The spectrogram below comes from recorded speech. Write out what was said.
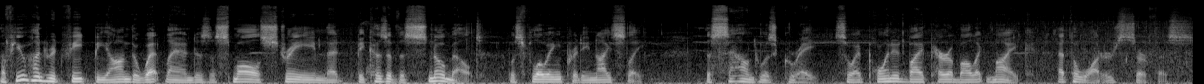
A few hundred feet beyond the wetland is a small stream that, because of the snowmelt, was flowing pretty nicely. The sound was great, so I pointed my parabolic mic at the water's surface.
